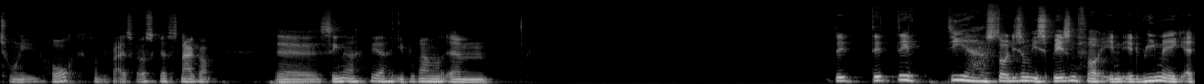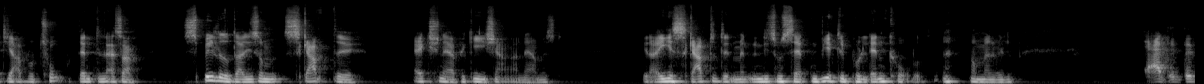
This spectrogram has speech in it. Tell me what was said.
Tony Hawk, som vi faktisk også skal snakke om øh, senere her i programmet. Øhm, det, det, det, de her står ligesom i spidsen for en, et remake af Diablo 2. Den, den, altså spillet, der ligesom skabte action-RPG-genre nærmest eller ikke skabte den, men ligesom satte den virkelig på landkortet, om man vil. Ja, det, det,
